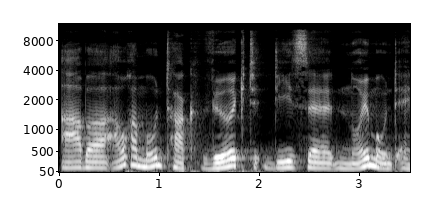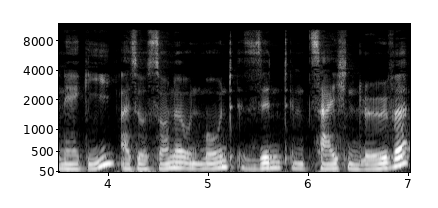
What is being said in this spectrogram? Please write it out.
aber auch am Montag wirkt diese Neumondenergie, also Sonne und Mond sind im Zeichen Löwe.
